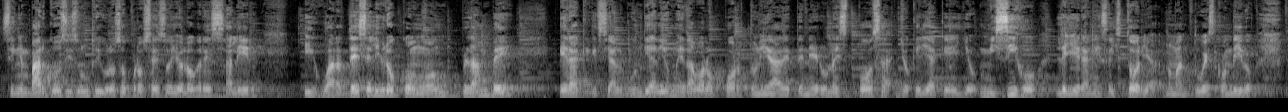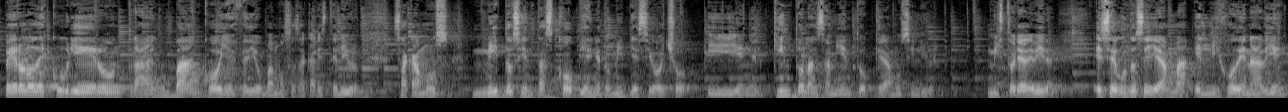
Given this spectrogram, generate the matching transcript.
Sin embargo, se hizo un riguroso proceso, yo logré salir y guardé ese libro con un plan B era que si algún día Dios me daba la oportunidad de tener una esposa, yo quería que ellos, mis hijos, leyeran esa historia. Lo mantuve escondido. Pero lo descubrieron, traen un banco y jefe Dios, vamos a sacar este libro. Sacamos 1200 copias en el 2018 y en el quinto lanzamiento quedamos sin libro. Mi historia de vida. El segundo se llama El hijo de nadie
